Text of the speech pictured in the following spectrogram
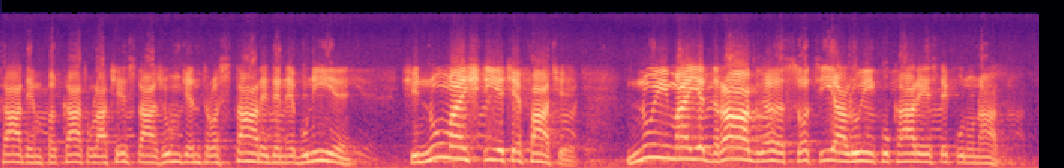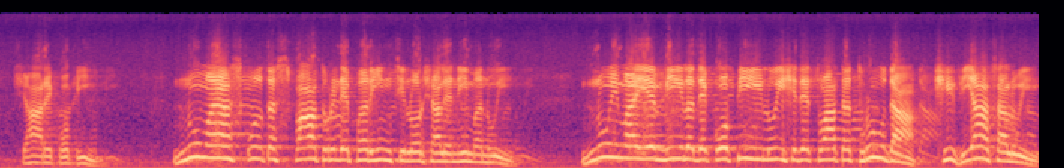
cade în păcatul acesta ajunge într-o stare de nebunie și nu mai știe ce face, nu-i mai e dragă soția lui cu care este cununat și are copii, nu mai ascultă sfaturile părinților și ale nimănui, nu-i mai e milă de copiii lui și de toată truda și viața lui.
